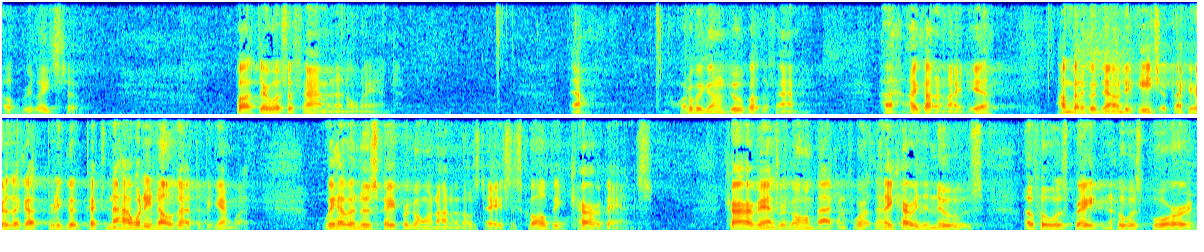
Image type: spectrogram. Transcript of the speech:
uh, relates to. But there was a famine in the land. Now, what are we going to do about the famine? I got an idea. I'm going to go down to Egypt. I hear they got pretty good pictures. Now, how would he know that to begin with? We have a newspaper going on in those days. It's called the Caravans. Caravans were going back and forth, and they carried the news of who was great and who was poor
